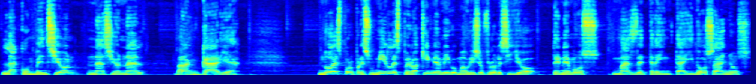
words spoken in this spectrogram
la Convención Nacional Bancaria. Bancaria. No es por presumirles, pero aquí mi amigo Mauricio Flores y yo tenemos más de 32 años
